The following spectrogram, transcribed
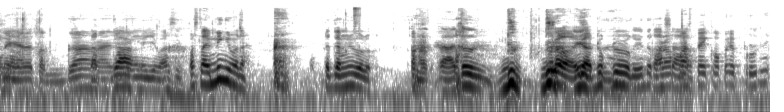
daerah tegang tegang iya pasti pas landing gimana tegang juga lo nah, itu duk duk iya iya duk duk itu Orang pas kasar take off eh, perutnya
